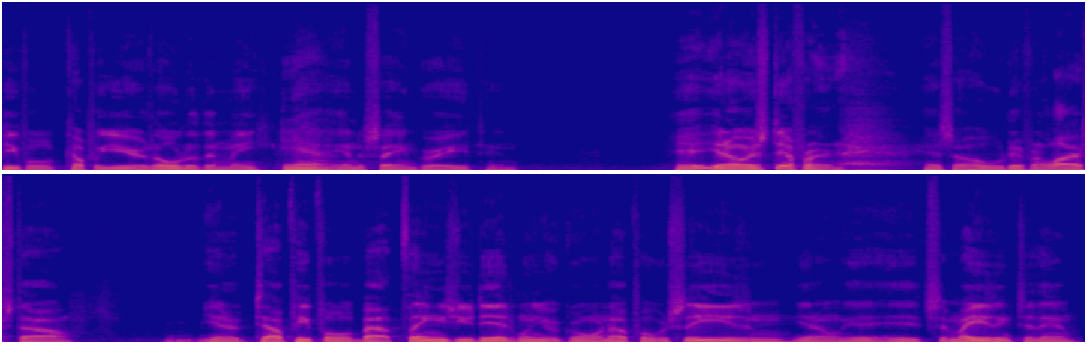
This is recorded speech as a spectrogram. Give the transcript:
people a couple of years older than me. Yeah. In the same grade, and it, you know, it's different. It's a whole different lifestyle. You know, tell people about things you did when you were growing up overseas, and you know, it, it's amazing to them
